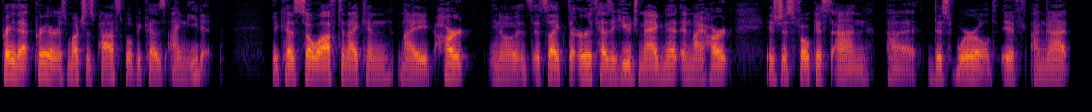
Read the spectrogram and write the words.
pray that prayer as much as possible because I need it. Because so often I can, my heart, you know, it's, it's like the earth has a huge magnet and my heart is just focused on uh, this world if I'm not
